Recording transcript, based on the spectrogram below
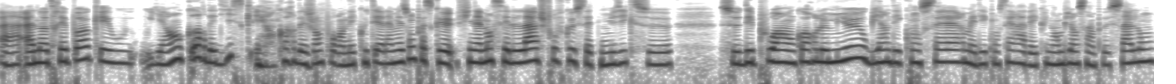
à, notre époque et où, il y a encore des disques et encore des gens pour en écouter à la maison, parce que finalement c'est là, je trouve que cette musique se se déploie encore le mieux, ou bien des concerts, mais des concerts avec une ambiance un peu salon.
